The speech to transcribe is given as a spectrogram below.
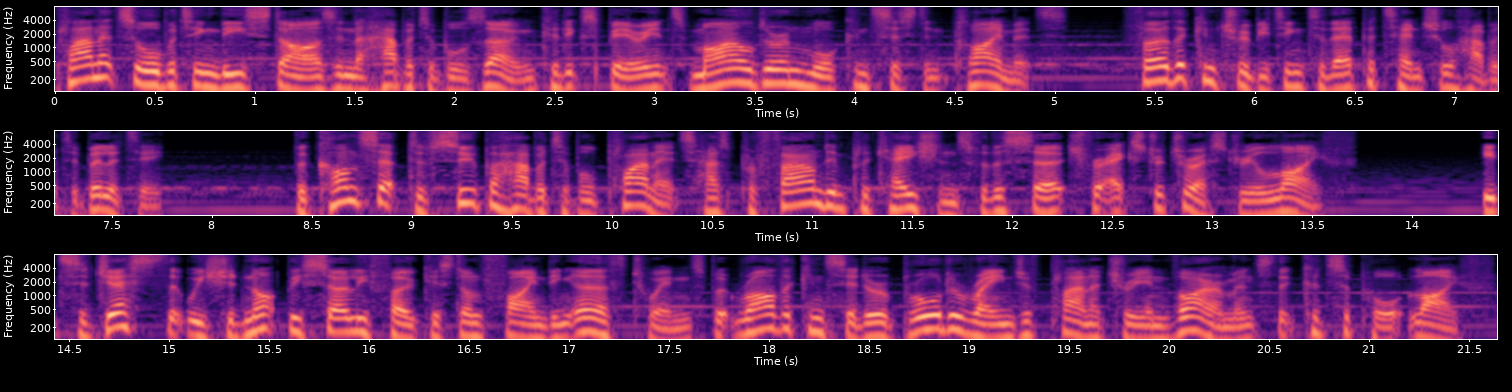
Planets orbiting these stars in the habitable zone could experience milder and more consistent climates, further contributing to their potential habitability. The concept of superhabitable planets has profound implications for the search for extraterrestrial life. It suggests that we should not be solely focused on finding Earth twins but rather consider a broader range of planetary environments that could support life.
